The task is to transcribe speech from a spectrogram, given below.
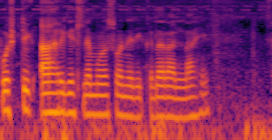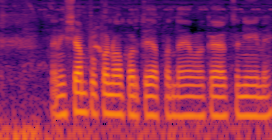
पौष्टिक आहार घेतल्यामुळं सोनेरी कलर आलेला आहे आणि शॅम्पू पण वापरतोय आपण त्यामुळे काय अडचण येई नाही.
